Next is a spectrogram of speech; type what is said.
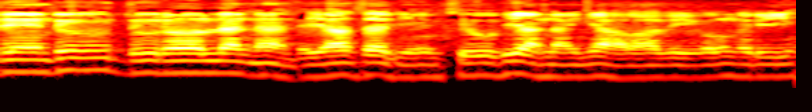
သင်ဒုသူတော်လက်နက်တရားဆက်ဖြင့်ဖြိုပြနိုင်ကြပါသည်ကုန်သတည်း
